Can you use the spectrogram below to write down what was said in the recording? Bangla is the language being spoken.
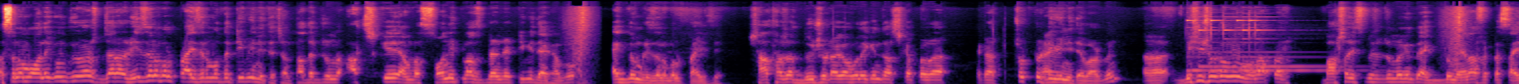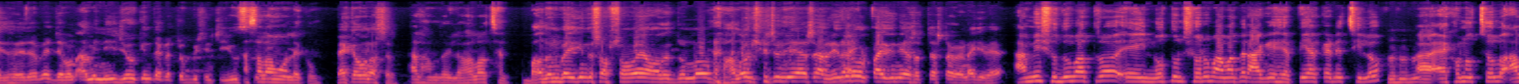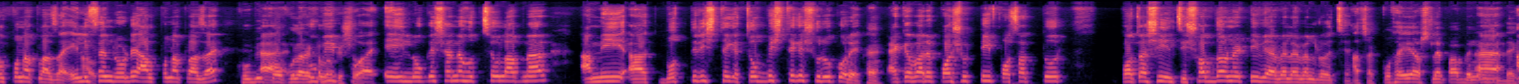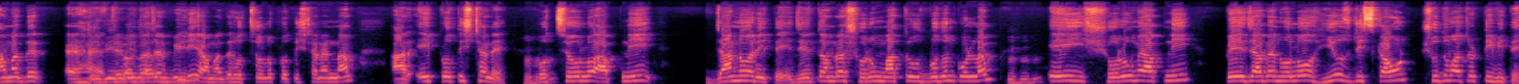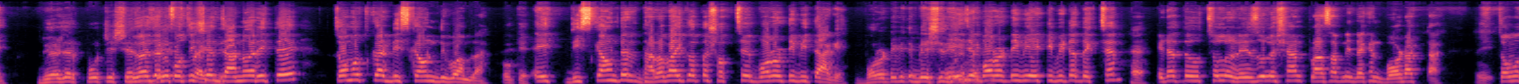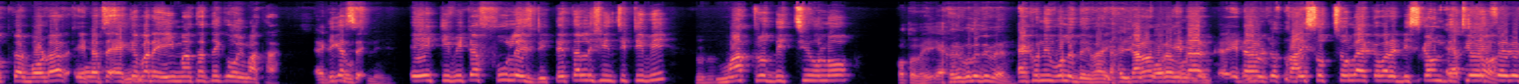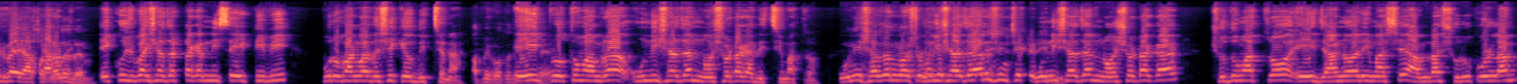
আসসালামু আলাইকুম ভিউয়ার্স যারা রিজনেবল প্রাইসের মধ্যে টিভি নিতে চান তাদের জন্য আজকে আমরা সনি প্লাস ব্র্যান্ডের টিভি দেখাবো একদম রিজনেবল প্রাইসে সাত হাজার দুইশো টাকা হলে কিন্তু আজকে আপনারা একটা ছোট্ট টিভি নিতে পারবেন। আহ, বেশি ছোট বলব না আপনার বাসার স্পেসের জন্য কিন্তু একদম এনাফ একটা সাইজ হয়ে যাবে। যেমন আমি নিজেও কিন্তু একটা চব্বিশ ইঞ্চি ইউজ আসসালামু আলাইকুম। ভাই কেমন আছেন? আলহামদুলিল্লাহ ভালো আছেন? বাদন ভাই কিন্তু সবসময় আমাদের জন্য ভালো কিছু নিয়ে আসে আর রিজনেবল প্রাইসে নিয়ে আসার চেষ্টা করে নাকি ভাই? আমি শুধুমাত্র এই নতুন শোরুম আমাদের আগে হ্যাপি আর্কেডে ছিল। এখন হচ্ছে হলো আলপনা প্লাজা এলিফ্যান্ট রোডে আলপনা প্লাজায় খুবই পপুলার একটা লোকেশন এই লোকেশনে হচ্ছে হলো আপনার আমি বত্রিশ থেকে চব্বিশ থেকে শুরু করে হ্যাঁ। একেবারে পঁয়ষট্টি পঁচাত্তর পঁচাশি ইঞ্চি সব ধরনের টিভি অ্যাভেলেবেল রয়েছে আচ্ছা কোথায় আসলে পাবেন। আমাদের হ্যাঁ বাজার বাজার বিডি। আমাদের হচ্ছে হলো প্রতিষ্ঠানের নাম আর এই প্রতিষ্ঠানে হচ্ছে হলো আপনি জানুয়ারিতে যেহেতু আমরা শোরুম মাত্র উদ্বোধন করলাম। এই শোরুমে আপনি পেয়ে যাবেন হলো হিউজ ডিসকাউন্ট শুধুমাত্র টিভিতে দুই হাজার পঁচিশে জানুয়ারিতে চমৎকার ডিসকাউন্ট দিব আমরা। ওকে এই ডিসকাউন্টের ধারাবাহিকতা সবচেয়ে বড় টিভিতে আগে। বড় টিভিতে বেশি এই যে বড় টিভি এই টিভিটা দেখছেন? হ্যাঁ। এটাতে হচ্ছে হলো রেজুলেশন প্লাস আপনি দেখেন বর্ডারটা চমৎকার বর্ডার এটাতে একেবারে এই মাথা থেকে ওই মাথা। ঠিক আছে? এই টিভিটা ফুল এইচডি তেতাল্লিশ ইঞ্চি টিভি। মাত্র দিচ্ছি হলো কত ভাই? এখনই বলে দিবেন? এখনই বলে দেই ভাই কারণ এটা। এটা প্রাইস হচ্ছে হলো একেবারে ডিসকাউন্ট দিচ্ছি তো। এক্সাইটেড ভাই বলে দেন। একুশ বাইশ হাজার টাকার নিচে এই টিভি পুরো বাংলাদেশে কেউ দিচ্ছে না। আপনি কত এই প্রথম আমরা উনিশ হাজার নয়শো টাকা দিচ্ছি মাত্র। উনিশ হাজার নয়শো 19,000 ইঞ্চি একটা উনিশ হাজার নয়শো টাকায় শুধুমাত্র এই জানুয়ারি মাসে আমরা শুরু করলাম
